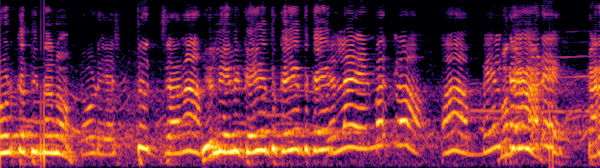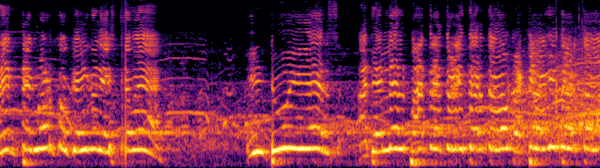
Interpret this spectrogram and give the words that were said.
ನೋಡ್ಕತ್ತೀನಿ ನಾನು. ನೋಡಿ ಎಷ್ಟು ಜನ? ಎಲ್ಲಿ ಎಲ್ಲಿ ಕೈ ಎತ್ತು ಕೈ ಎತ್ತು ಕೈ ಎಲ್ಲ ಹೆಣ್ಮಕ್ಳು? ಹಾ ಮೇಲ್ ಮಗ ಕೈ ಮಾಡಿ ಕರೆಕ್ಟ್ ಆಗಿ ನೋಡ್ಕೋ ಕೈಗಳು ಎಷ್ಟವೆ? ಇನ್ ಟೂ ಇಯರ್ಸ್ ಅದೆಲ್ಲೆಲ್ಲಿ ಪಾತ್ರೆ ತೊಳಿತಾ ಇರ್ತಾವ ಬಟ್ಟೆ ಒಗಿತಾ ಇರ್ತಾವ?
